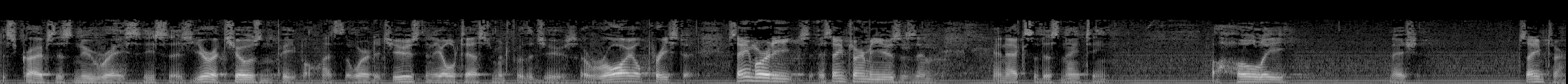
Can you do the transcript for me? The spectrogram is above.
describes this new race. He says, you're a chosen people. That's the word that's used in the Old Testament for the Jews. A royal priesthood. Same word he, same term he uses in, in Exodus 19. A holy nation. Same term.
